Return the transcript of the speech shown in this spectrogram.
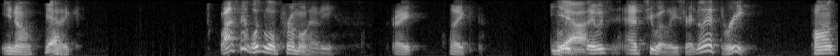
you know, Yeah. like last night was a little promo heavy, right? Like at Yeah, least, at least had two at least, right? No, they had three. Punk,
